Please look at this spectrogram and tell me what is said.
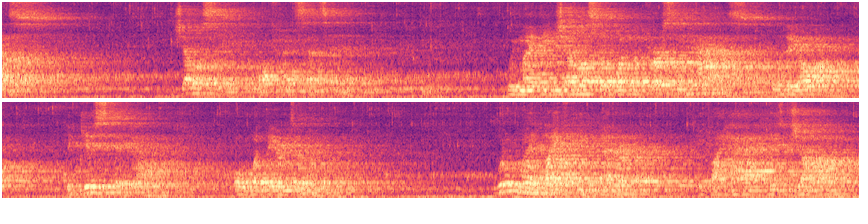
us, jealousy often sets in. We might be jealous of what the person has, who they are, the gifts they have, or what they are doing. Wouldn't my life be better if I had his job,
